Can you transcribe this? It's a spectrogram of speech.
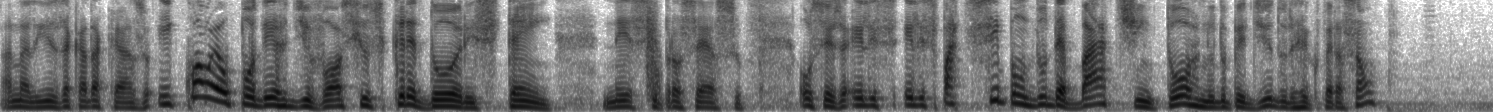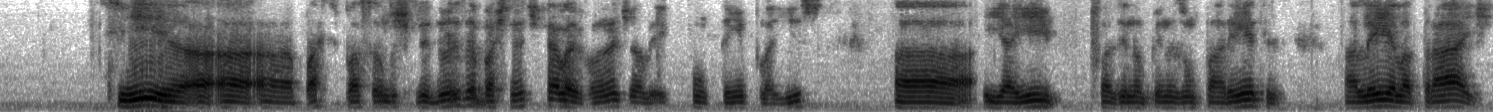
analisa cada caso. E qual é o poder de voz que os credores têm nesse processo? Ou seja, eles, eles participam do debate em torno do pedido de recuperação? Sim, a, a, participação dos credores é bastante relevante, a lei contempla isso. Ah, e aí, fazendo apenas um parêntese, a lei ela traz,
